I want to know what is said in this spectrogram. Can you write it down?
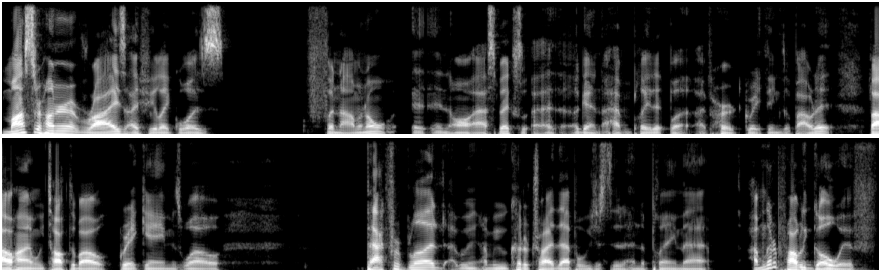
Monster Hunter Rise, I feel like was phenomenal in, in all aspects. Again, I haven't played it, but I've heard great things about it. Valheim, we talked about, great game as well. Back for Blood, I mean, I mean, we could have tried that, but we just didn't end up playing that. I'm gonna probably go with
